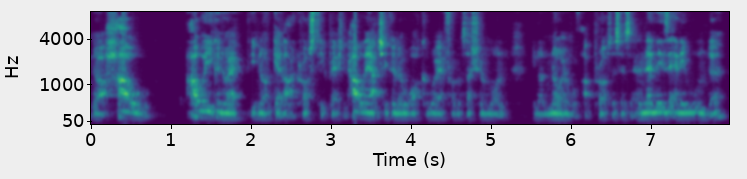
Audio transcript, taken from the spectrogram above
you know how how are you going to you know get that across to your patient? How are they actually going to walk away from a session one, you know, knowing what that process is? And then is it any wonder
